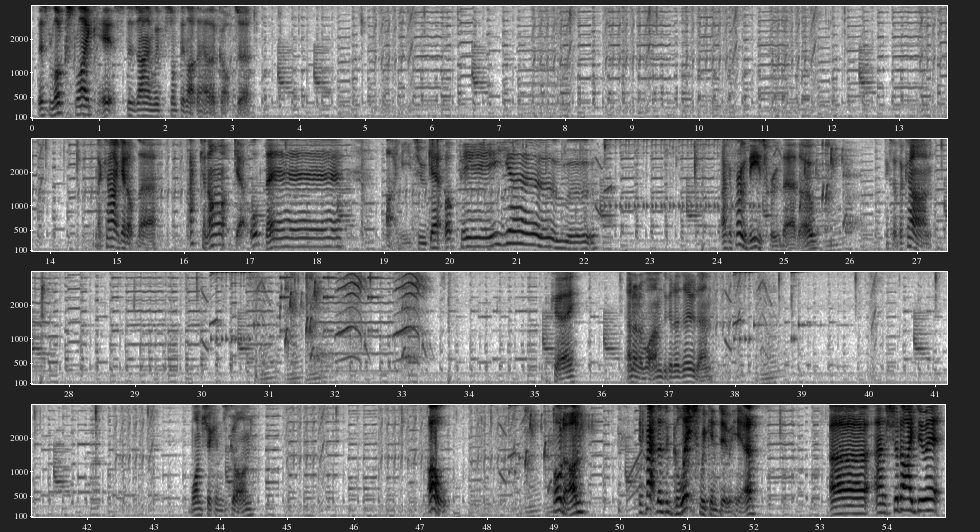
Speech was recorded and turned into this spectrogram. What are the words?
This looks like it's designed with something like the helicopter. I can't get up there. I cannot get up there. I need to get up here. I can throw these through there, though. Except I can't. Okay. I don't know what I'm gonna do then. One chicken's gone. Oh! Hold on. In fact, there's a glitch we can do here. Uh, and should I do it?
